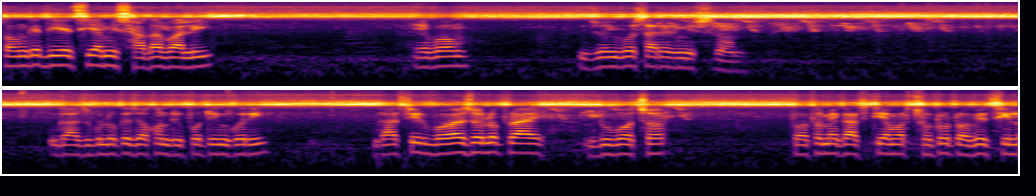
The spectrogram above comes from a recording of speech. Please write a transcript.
সঙ্গে দিয়েছি আমি সাদা বালি এবং জৈব সারের মিশ্রণ। গাছগুলোকে যখন রিপোর্টিং করি, গাছটির বয়স হলো প্রায় দু বছর। প্রথমে গাছটি আমার ছোট টবে ছিল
